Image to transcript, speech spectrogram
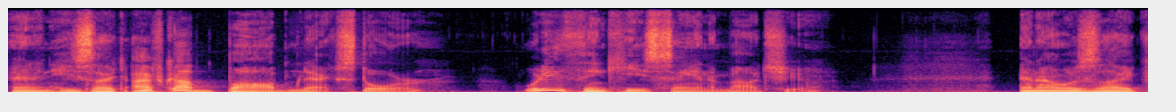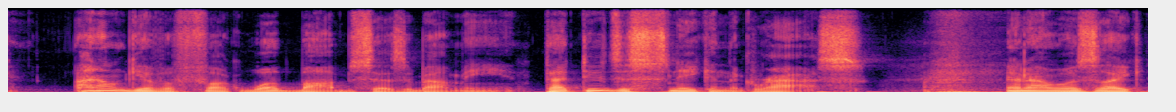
And he's like, I've got Bob next door. What do you think he's saying about you? And I was like, I don't give a fuck what Bob says about me. That dude's a snake in the grass. And I was like,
